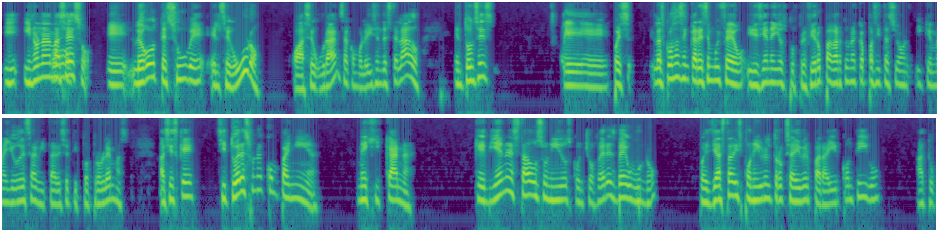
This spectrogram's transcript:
Y, y no nada más oh. eso, eh, luego te sube el seguro o aseguranza, como le dicen de este lado. Entonces, eh, pues las cosas se encarecen muy feo y decían ellos, pues prefiero pagarte una capacitación y que me ayudes a evitar ese tipo de problemas. Así es que si tú eres una compañía mexicana que viene a Estados Unidos con choferes B1, pues ya está disponible el Truck Saver para ir contigo a tu,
